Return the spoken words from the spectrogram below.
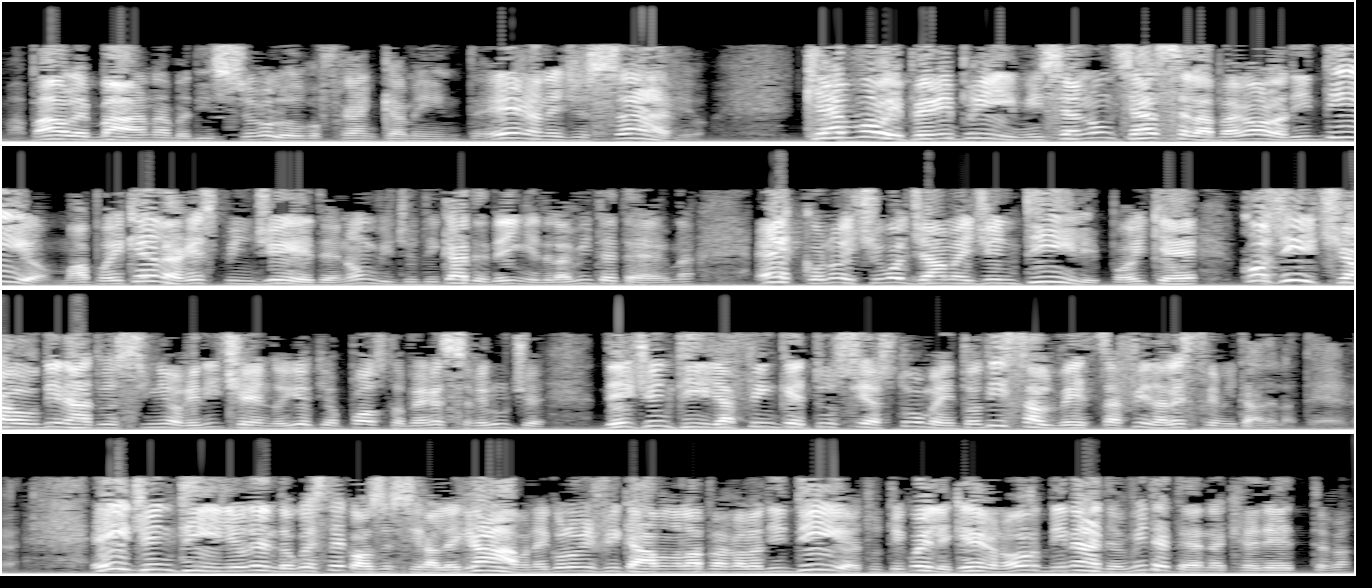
Ma Paolo e Barnaba dissero loro francamente, era necessario che a voi per i primi si annunziasse la parola di Dio, ma poiché la respingete e non vi giudicate degni della vita eterna, ecco noi ci volgiamo ai gentili, poiché così ci ha ordinato il Signore dicendo io ti ho posto per essere luce dei gentili affinché tu sia strumento di salvezza fino all'estremità della terra. E i gentili, udendo queste cose, si rallegravano e glorificavano la parola di Dio e tutti quelli che erano ordinati a vita eterna credettero.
